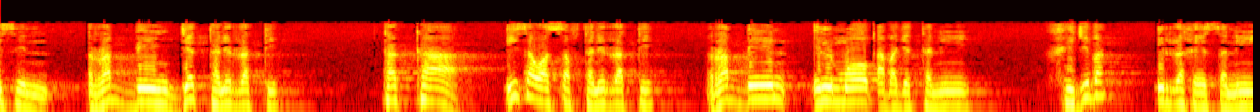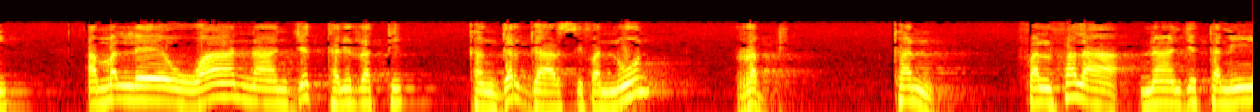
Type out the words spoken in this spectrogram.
isin rabbiin jettanirratti takkaa isa wassaftanirratti rabbiin ilmoo qaba jettanii hijiba irra keessanii ammallee waan naan jettanirratti kan gargaarsifannuun rabbi. Kan falfalaa naan jettanii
